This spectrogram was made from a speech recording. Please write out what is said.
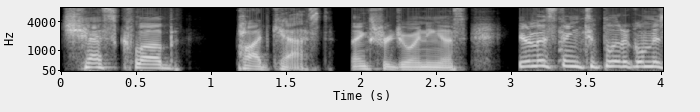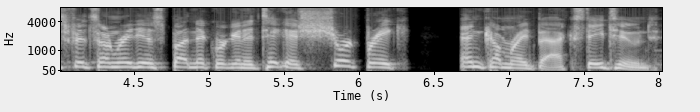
Chess Club podcast. Thanks for joining us. You're listening to Political Misfits on Radio Sputnik. We're going to take a short break and come right back. Stay tuned.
